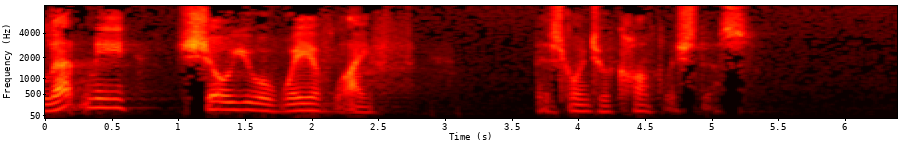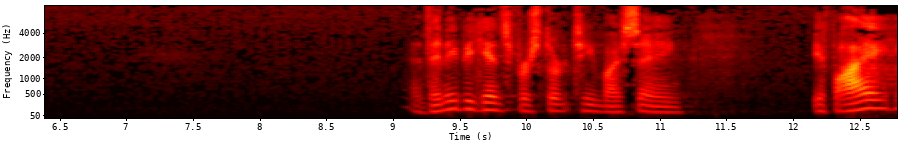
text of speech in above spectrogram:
let me show you a way of life that is going to accomplish this. And then he begins verse 13 by saying, If I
